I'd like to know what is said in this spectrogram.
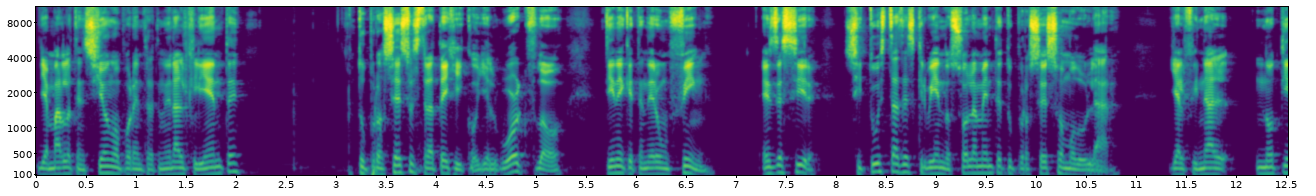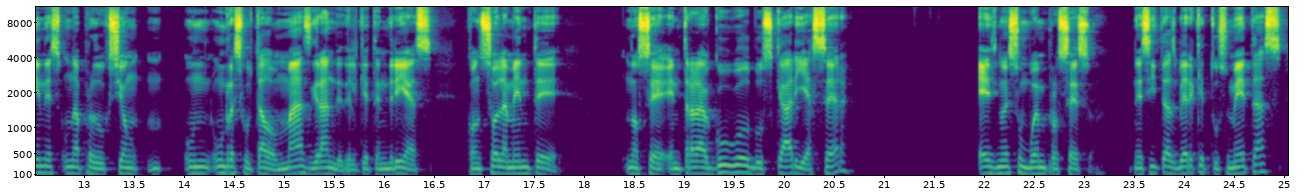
llamar la atención o por entretener al cliente. Tu proceso estratégico y el workflow tiene que tener un fin. Es decir, si tú estás describiendo solamente tu proceso modular y al final no tienes una producción, un, un resultado más grande del que tendrías con solamente, no sé, entrar a Google, buscar y hacer, es, no es un buen proceso. Necesitas ver que tus metas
